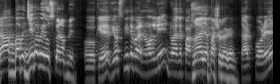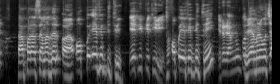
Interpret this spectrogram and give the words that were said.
রাব ভাবে যেভাবে ইউজ করেন আপনি। ওকে ভিউয়ার্স নিতে পারেন অনলি 9500 নয় হাজার পাঁচশো টাকায়। তারপরে? তারপর আছে আমাদের three A53 Oppo A fifty three এটা র্যাম রুম কত? র্যাম এর হচ্ছে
